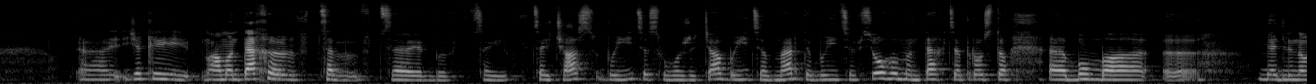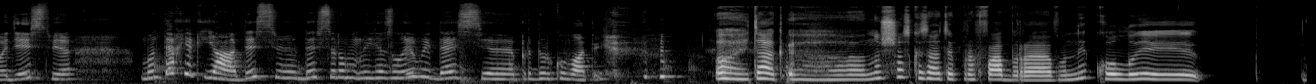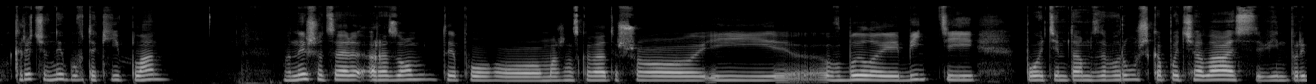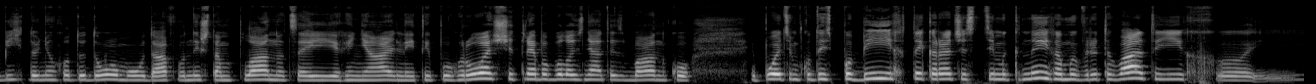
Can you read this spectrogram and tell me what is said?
який ну, а Монтег е, це, це якби цей, цей час боїться свого життя, боїться вмерти, боїться всього. Монтег це просто е, бомба е, медленного дійства. Монтех, як я, десь, е, десь язливий, десь е, придуркуватий. Ой, так. Е, ну що сказати про Фабра? Вони коли. Коротше, в них був такий план. Вони що це разом, типу, можна сказати, що і вбили Бітті, потім там заворушка почалась, він прибіг до нього додому, дав вони ж там план цей геніальний, типу, гроші треба було зняти з банку. І потім кудись побігти, коротше, з цими книгами, врятувати їх. е,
